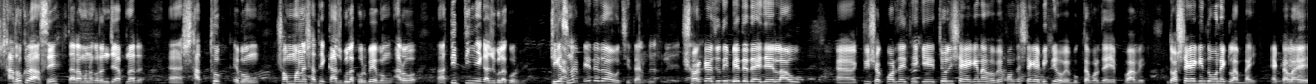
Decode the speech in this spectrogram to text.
সাধকরা আছে তারা মনে করেন যে আপনার সার্থক এবং সম্মানের সাথে কাজগুলা করবে এবং আরও তৃপ্তি নিয়ে কাজগুলা করবে। ঠিক আছে না? বেঁধে দেওয়া উচিত আর কি। সরকার যদি বেঁধে দেয় যে লাউ কৃষক পর্যায় থেকে চল্লিশ টাকা কেনা হবে পঞ্চাশ টাকায় বিক্রি হবে ভুক্তা পর্যায়ে পাবে। দশ টাকা কিন্তু অনেক লাভ ভাই একটা লাভে।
